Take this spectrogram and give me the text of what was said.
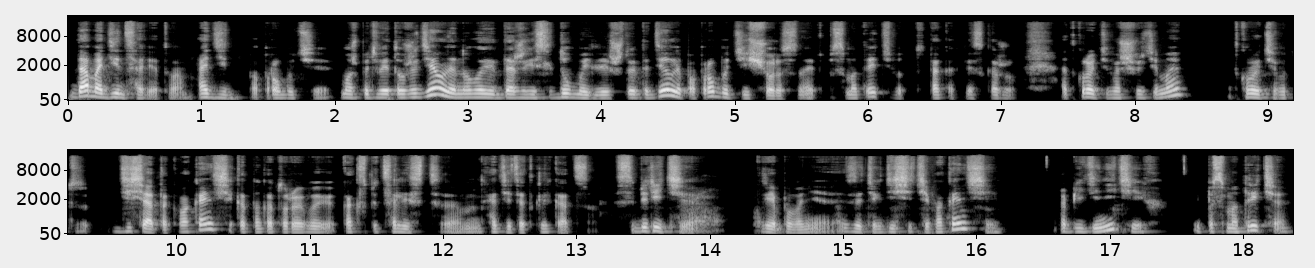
Дам один совет вам. Один. Попробуйте. Может быть, вы это уже делали, но вы даже если думали, что это делали, попробуйте еще раз на это посмотреть, вот так, как я скажу. Откройте ваше резюме, откройте вот десяток вакансий, на которые вы как специалист эм, хотите откликаться. Соберите требования из этих 10 вакансий, объедините их и посмотрите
